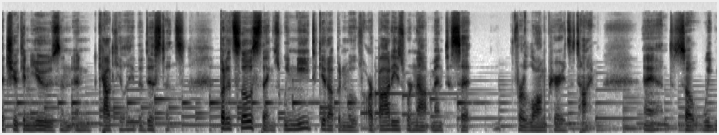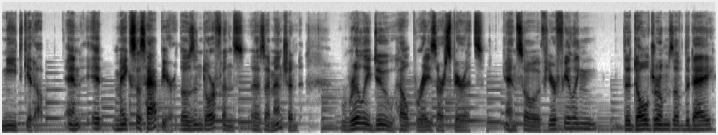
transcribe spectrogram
that you can use and, and calculate the distance. But it's those things. We need to get up and move. Our bodies were not meant to sit for long periods of time. And so we need to get up. And it makes us happier. Those endorphins, as I mentioned, really do help raise our spirits. And so if you're feeling the doldrums of the day,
